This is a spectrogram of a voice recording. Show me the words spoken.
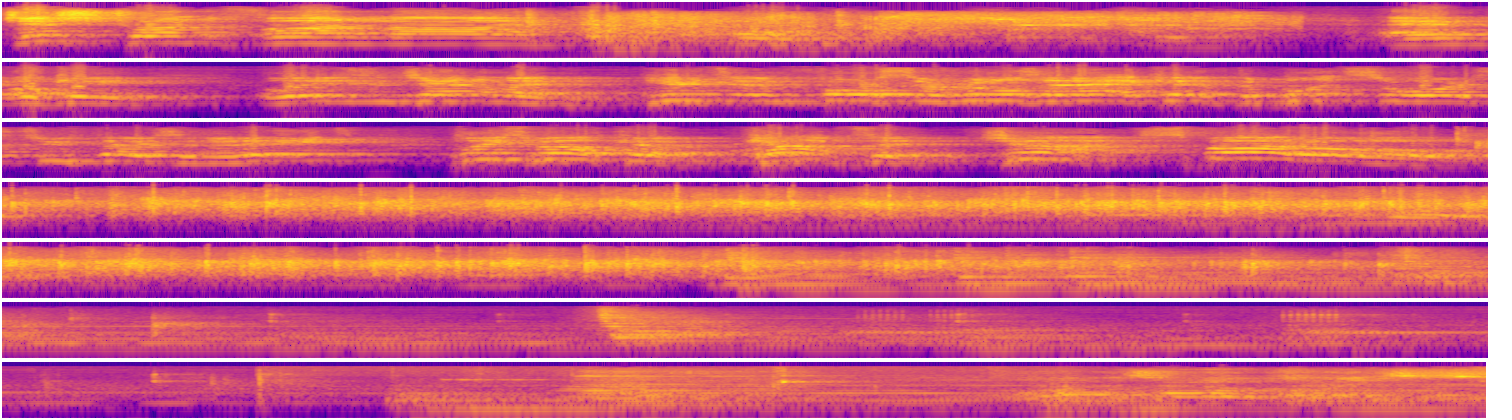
Just trying to find my. Oh. Um, okay, ladies and gentlemen, here to enforce the rules and etiquette of the Blitz Awards 2008, please welcome Captain Jack Sparrow. What's up, boys?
